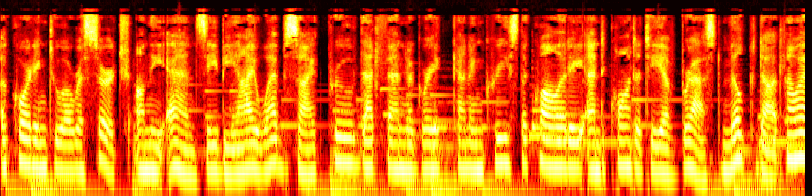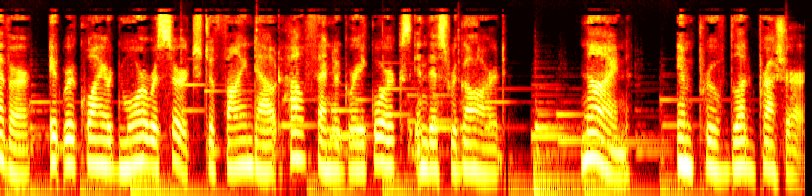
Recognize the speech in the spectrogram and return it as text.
According to a research on the NCBI website proved that fenugreek can increase the quality and quantity of breast milk. However, it required more research to find out how fenugreek works in this regard. 9. Improve blood pressure.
